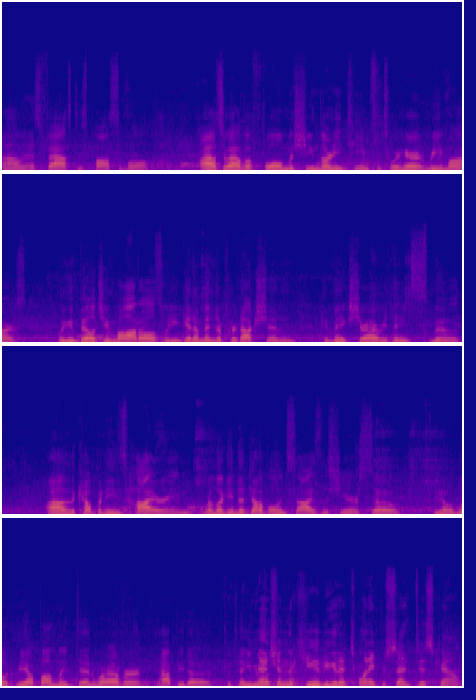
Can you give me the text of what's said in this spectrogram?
um, as fast as possible. I also have a full machine learning team since we're here at Remars. We can build you models, we can get them into production, can make sure everything's smooth. Uh, the company's hiring, we're looking to double in size this year, so you know, look me up on LinkedIn, wherever, happy to, to take You mentioned theCUBE, you get a 20% discount.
